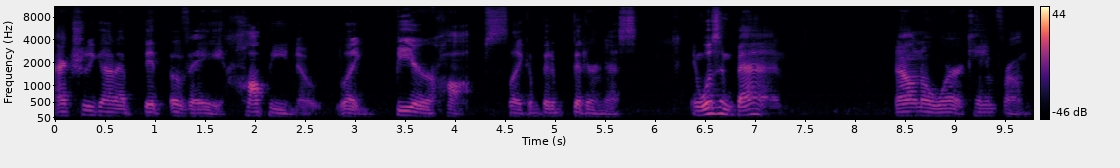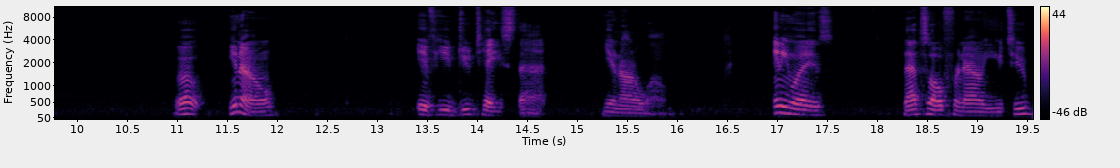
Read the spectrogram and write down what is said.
I actually got a bit of a hoppy note, like beer hops, like a bit of bitterness. It wasn't bad. I don't know where it came from. Well, you know, if you do taste that, you're not alone. Anyways, that's all for now, YouTube.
